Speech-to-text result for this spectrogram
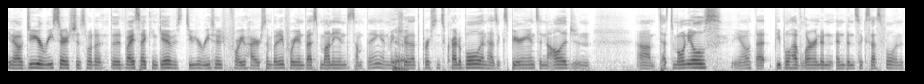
you know, do your research is what a, the advice I can give is do your research before you hire somebody, before you invest money into something, and make yeah. sure that the person's credible and has experience and knowledge and um, testimonials, you know, that people have learned and, and been successful, and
